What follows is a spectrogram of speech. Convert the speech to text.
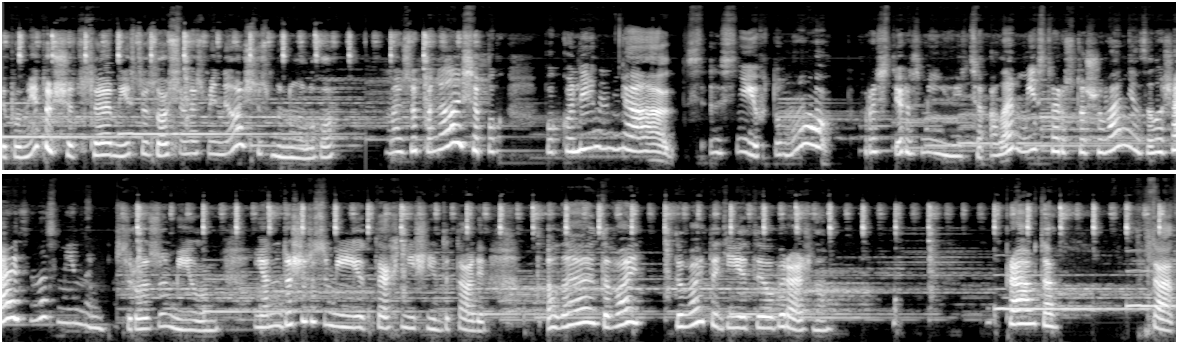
я помітив, що це місце зовсім не змінилося з минулого. Ми зупинилися по покоління снів, тому простір змінюється, але місце розташування залишається незмінним. Зрозуміло. Я не дуже розумію технічні деталі, але давай, давайте діяти обережно. Правда. Так.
